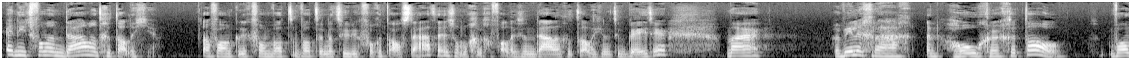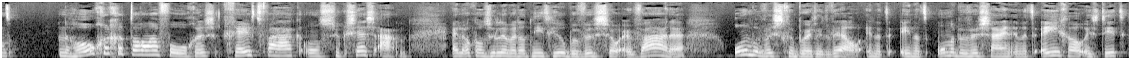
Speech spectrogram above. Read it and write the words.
En niet van een dalend getalletje afhankelijk van wat, wat er natuurlijk voor getal staat. In sommige gevallen is een dalend getalletje natuurlijk beter. Maar we willen graag een hoger getal. Want een hoger getal aan volgers geeft vaak ons succes aan. En ook al zullen we dat niet heel bewust zo ervaren, onbewust gebeurt het wel. In het, in het onderbewustzijn, in het ego is dit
